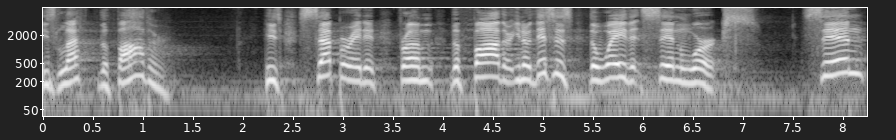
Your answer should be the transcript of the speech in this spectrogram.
He's left the Father. He's separated from the Father. You know, this is the way that sin works. Sin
